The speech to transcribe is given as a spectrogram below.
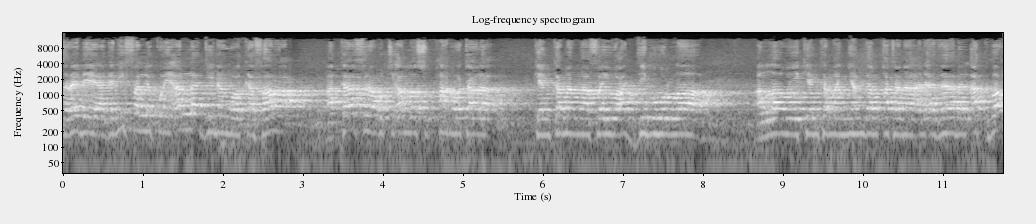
serebe agani falle koy allah dinam wa kafara akafira uti allah subhanahu wa ta'ala. Ken kama ma fa yu'adhibuhu allah allah ken kama nyangam qatana al adhab al akbar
